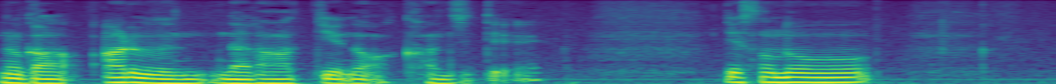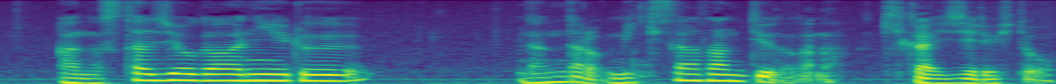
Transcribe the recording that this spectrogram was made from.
なのがあるんだなっていうのは感じてでそのあのスタジオ側にいるなんだろうミキサーさんっていうのかな機械いじる人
